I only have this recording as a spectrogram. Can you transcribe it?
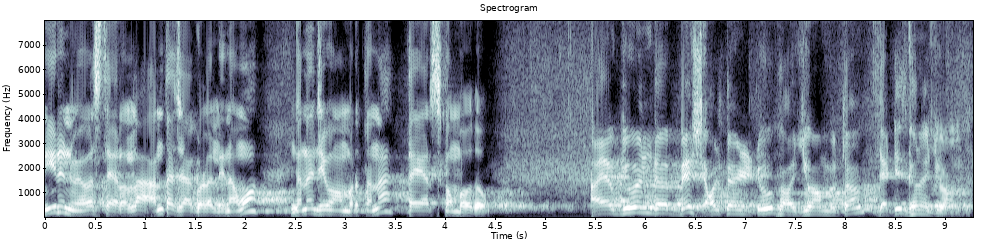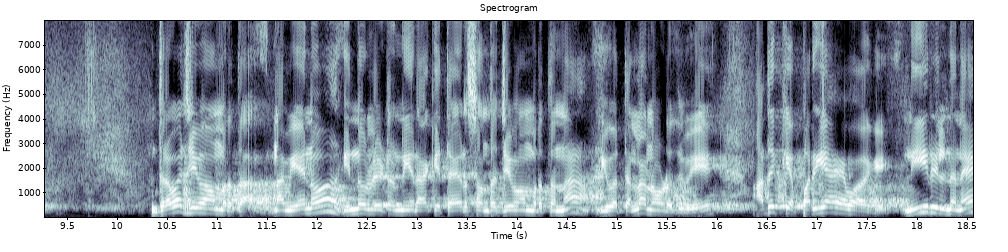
ನೀರಿನ ವ್ಯವಸ್ಥೆ ಇರಲ್ಲ ಅಂಥ ಜಾಗಗಳಲ್ಲಿ ನಾವು ಘನಜೀವಾಮೃತನ ತಯಾರಿಸ್ಕೊಬೋದು I have given the best alternative for jivamrita that is ghanajivamrita. ದ್ರವ ಜೀವಾಮೃತ ನಾವೇನು ಇನ್ನೂರು ಲೀಟರ್ ನೀರು ಹಾಕಿ ತಯಾರಿಸುವಂಥ ಜೀವಾಮೃತನ ಇವತ್ತೆಲ್ಲ ನೋಡಿದ್ವಿ. ಅದಕ್ಕೆ ಪರ್ಯಾಯವಾಗಿ ನೀರಿಲ್ದೇ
